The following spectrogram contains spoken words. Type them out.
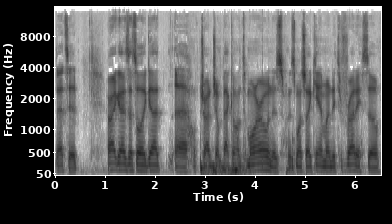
that's it. All right, guys, that's all I got. Uh, I'll try to jump back on tomorrow and as as much as I can Monday through Friday. So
